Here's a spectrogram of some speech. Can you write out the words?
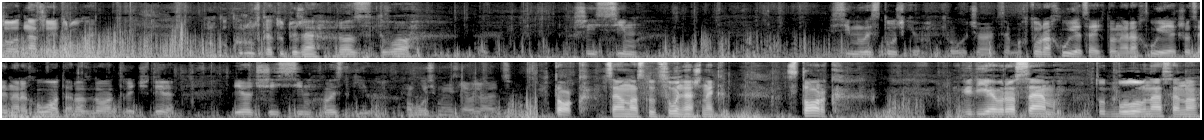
то одне, то і друге. Кукурузка тут уже раз, два, шість, сім. Сім листочків, виходить. Бо хто рахує цей, хто не рахує. Якщо цей не рахувати, раз, два, три, чотири, п'ять, шість, сім листків. Восьмий з'являється. Так, це у нас тут соняшник Старк від Євросем. Тут було внесено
